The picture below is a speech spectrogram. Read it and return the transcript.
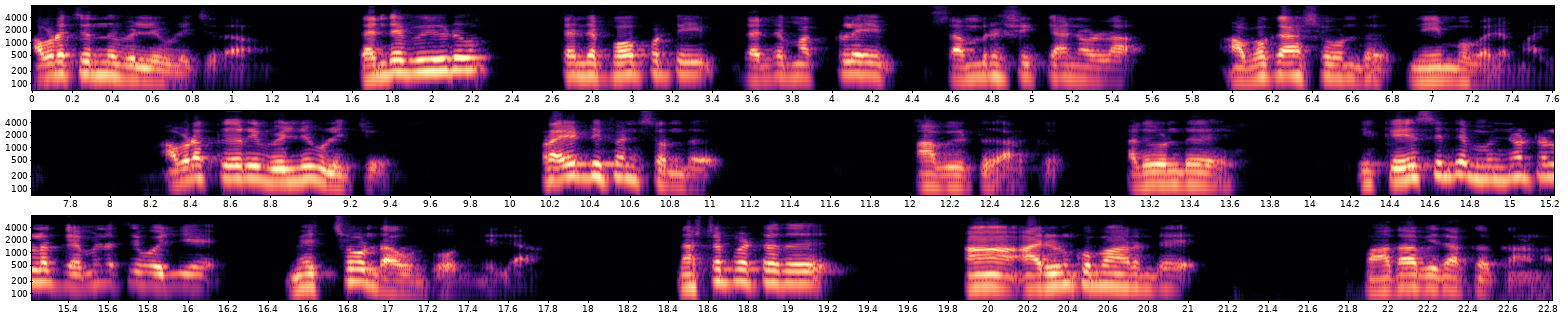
അവിടെ ചെന്ന് വെല്ലുവിളിച്ചതാണ്. തന്റെ വീടും തന്റെ പ്രോപ്പർട്ടിയും തന്റെ മക്കളെയും സംരക്ഷിക്കാനുള്ള അവകാശമുണ്ട് നിയമപരമായി. അവിടെ കയറി വെല്ലുവിളിച്ചു. പ്രൈവറ്റ് ഡിഫൻസ് ഉണ്ട് ആ വീട്ടുകാർക്ക്. അതുകൊണ്ട് ഈ കേസിന്റെ മുന്നോട്ടുള്ള ഗമനത്തിൽ വലിയ മെച്ചം ഉണ്ടാവും തോന്നുന്നില്ല. നഷ്ടപ്പെട്ടത് ആ അരുൺകുമാറിന്റെ മാതാപിതാക്കൾക്കാണ്.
